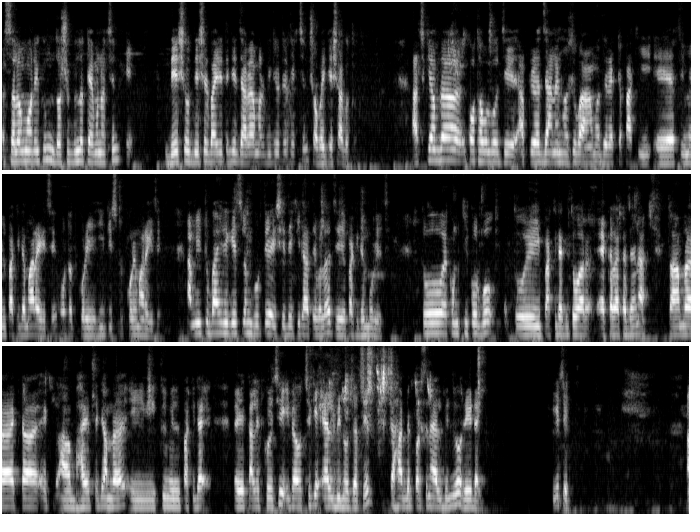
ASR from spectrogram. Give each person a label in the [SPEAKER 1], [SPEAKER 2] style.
[SPEAKER 1] আসসালামু আলাইকুম। দর্শকবৃন্দ, কেমন আছেন? দেশ ও দেশের বাইরে থেকে যারা আমার ভিডিওটা দেখছেন, সবাইকে স্বাগত। আজকে আমরা কথা বলব যে, আপনারা জানেন হয়তো বা আমাদের একটা পাখি ফিমেল পাখিটা মারা গেছে, হঠাৎ করে হিট স্ট্রোক করে মারা গেছে। আমি একটু বাইরে গেছিলাম ঘুরতে, এসে দেখি রাতের বেলা যে পাখিটা মরে গেছে। তো এখন কি করব? তো এই পাখিটাকে তো আর একা রাখা যায় না। তো আমরা একটা ভাইয়ের থেকে আমরা এই ফিমেল পাখিটা কালেক্ট করেছি। এটা হচ্ছে কি অ্যালবিনো জাতের। এটা hundred percent albino red eye ঠিক আছে?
